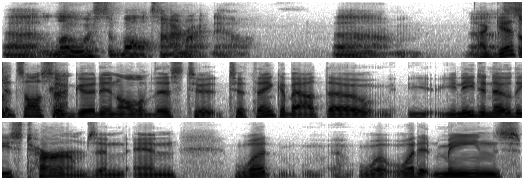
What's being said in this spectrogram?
uh, lowest of all time right now. Um, uh, I guess it's also good in all of this to to think about though. You, you need to know these terms and and what what what it means.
